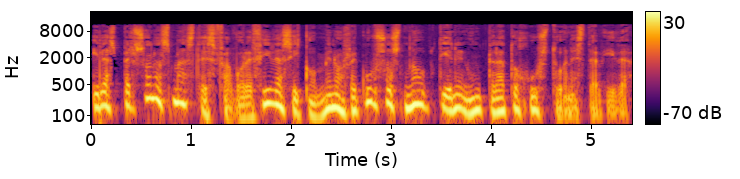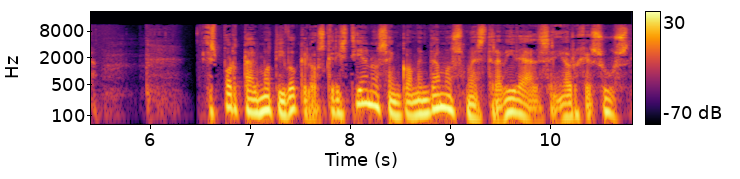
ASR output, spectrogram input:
Y las personas más desfavorecidas y con menos recursos no obtienen un trato justo en esta vida. Es por tal motivo que los cristianos encomendamos nuestra vida al Señor Jesús,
